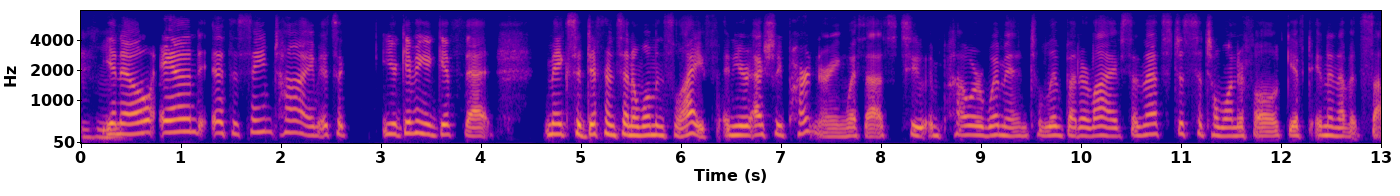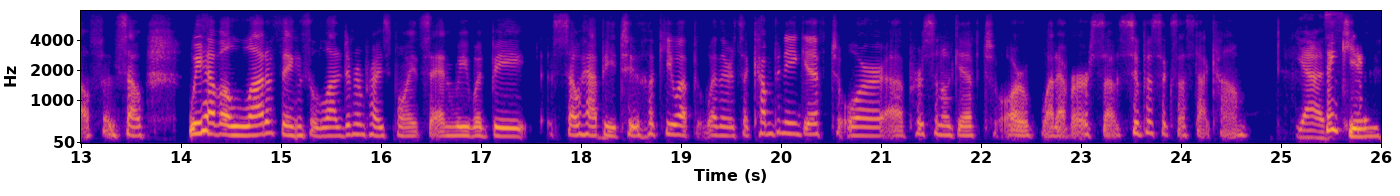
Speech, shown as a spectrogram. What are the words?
mm-hmm. you know? And at the same time it's a you're giving a gift that makes a difference in a woman's life and you're actually partnering with us to empower women to live better lives and that's just such a wonderful gift in and of itself. And so we have a lot of things a lot of different price points and we would be so happy to hook you up whether it's a company gift or a personal gift or whatever. So soupofsuccess.com Yes. Thank you.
